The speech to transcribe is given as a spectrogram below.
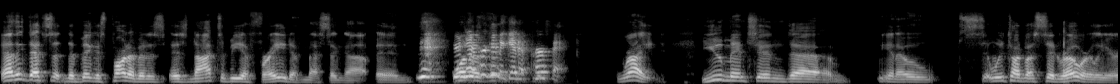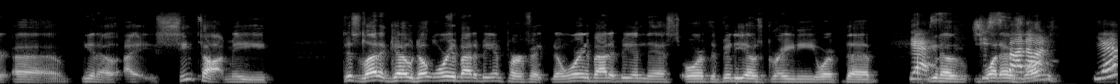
and I think that's the biggest part of it is is not to be afraid of messing up and you're never going to get it perfect right you mentioned uh, you know we talked about Sid Rowe earlier. Uh, you know, I she taught me just let it go. Don't worry about it being perfect. Don't worry about it being this, or if the video's grainy, or if the yes, you know whatever. As long as, yeah,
